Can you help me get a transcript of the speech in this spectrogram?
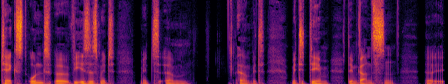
Text und äh, wie ist es mit, mit, ähm, äh, mit, mit dem, dem ganzen äh,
